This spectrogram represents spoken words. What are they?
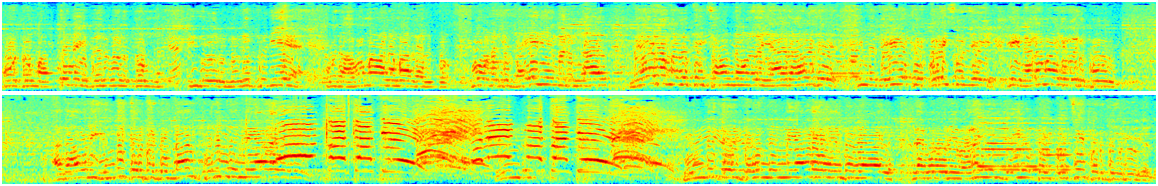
போட்டும் அத்தனை பேர்களுக்கும் இது ஒரு மிகப்பெரிய ஒரு அவமானமாக இருக்கும். உனக்கு தைரியம் இருந்தால் வேற மதத்தை சார்ந்தவங்களை யாராவது இந்த தெய்வத்தை குறை சொல்லி நீ நடமாடுவது போகும் அதாவது இந்துக்கள் மட்டும்தான் பெருந்தன்மையானவர்கள். இந்துக்கள் பெருந்தன்மையானவர் என்பதால் நம்மளுடைய வணங்கும் தெய்வத்தை கொச்சைப்படுத்துகிறீர்கள்.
